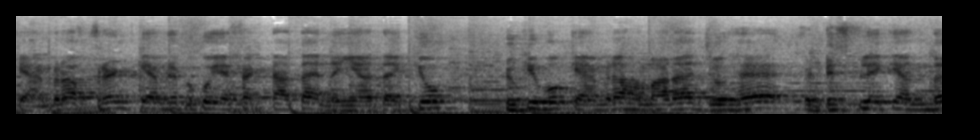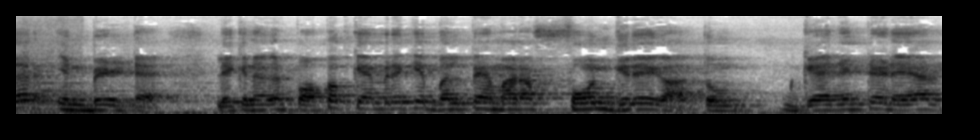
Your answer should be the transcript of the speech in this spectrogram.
कैमरा फ्रंट कैमरे पर कोई इफ़ेक्ट आता है? नहीं आता है। क्यों? क्योंकि वो कैमरा हमारा जो है डिस्प्ले के अंदर इनबिल्ट है। लेकिन अगर पॉपअप कैमरे के बल पे हमारा फ़ोन गिरेगा तो गारंटेड है यार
